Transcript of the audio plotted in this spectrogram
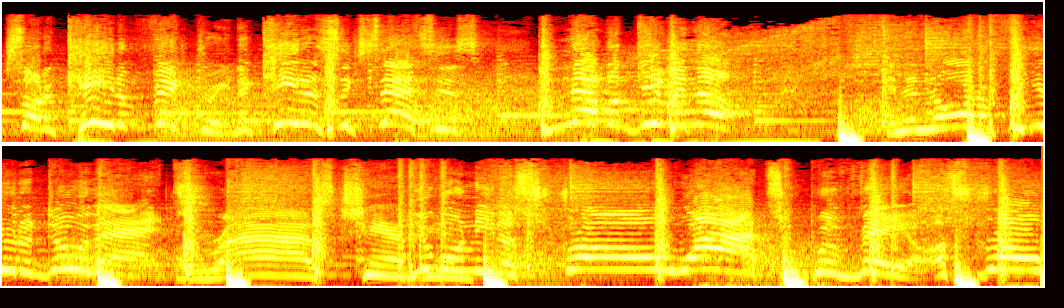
So, the key to victory, the key to success is never giving up. And in order for you to do that, arise, champion. You're gonna need a strong why to prevail, a strong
